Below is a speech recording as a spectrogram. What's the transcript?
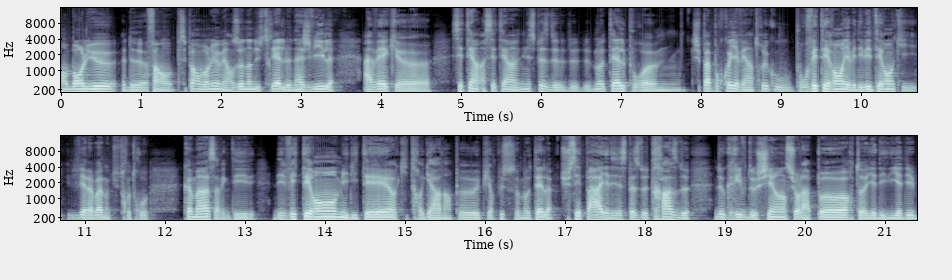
en banlieue de enfin c'est pas en banlieue mais en zone industrielle de Nashville avec euh, c'était un, c'était un, une espèce de, de, de motel pour euh, je sais pas pourquoi il y avait un truc où pour vétérans il y avait des vétérans qui vivaient là-bas donc tu te retrouves comme as avec des, des vétérans militaires qui te regardent un peu. Et puis en plus ce motel tu sais pas il y a des espèces de traces de, de griffes de chiens sur la porte. Il y a des y a des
